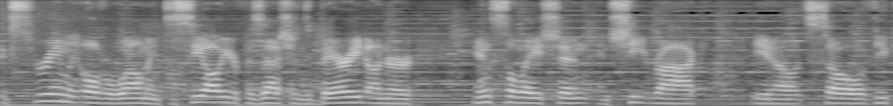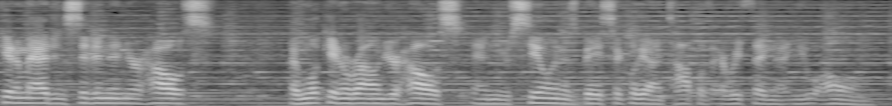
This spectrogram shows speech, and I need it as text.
extremely overwhelming to see all your possessions buried under insulation and sheetrock. You know, so if you can imagine sitting in your house and looking around your house and your ceiling is basically on top of everything that you own.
